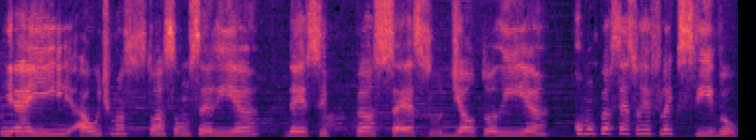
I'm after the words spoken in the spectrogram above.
E aí, a última situação seria desse processo de autoria como um processo reflexível,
